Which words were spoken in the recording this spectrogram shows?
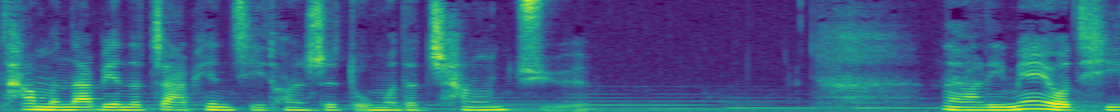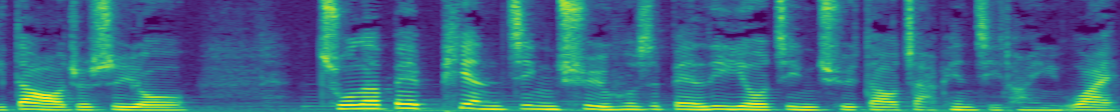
他们那边的诈骗集团是多么的猖獗。那里面有提到，就是有除了被骗进去或是被利诱进去到诈骗集团以外，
